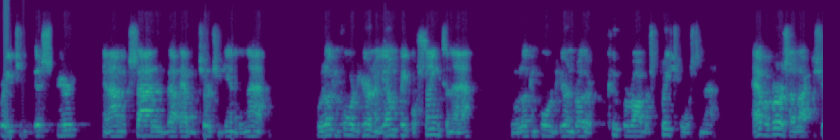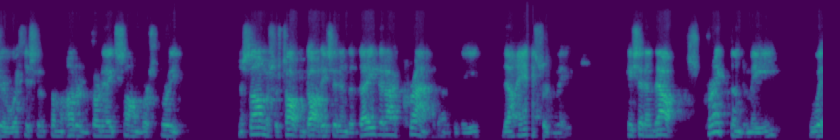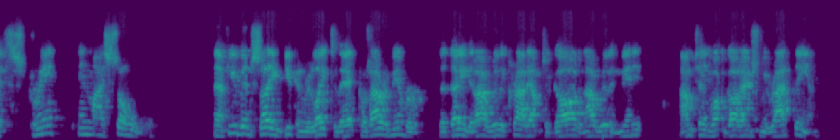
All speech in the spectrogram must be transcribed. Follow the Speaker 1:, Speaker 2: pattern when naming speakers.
Speaker 1: preaching, good spirit, and I'm excited about having church again tonight. We're looking forward to hearing our young people sing tonight. We're looking forward to hearing Brother Cooper Roberts preach for us tonight. I have a verse I'd like to share with you from the 138th Psalm, verse 3. The psalmist was talking to God. He said, In the day that I cried unto thee, thou answered me. He said, And thou strengthened me with strength in my soul. Now, if you've been saved, you can relate to that because I remember the day that I really cried out to God and I really meant it. I'm telling you what, God answered me right then.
